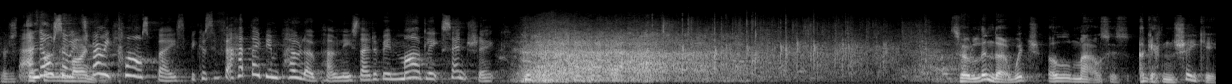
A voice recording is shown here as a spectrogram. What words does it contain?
And also, differently it's very class based because if had they been polo ponies, they'd have been mildly eccentric. So, Linda, which old mouse is a getting shaky?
